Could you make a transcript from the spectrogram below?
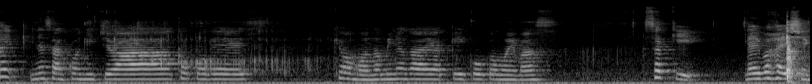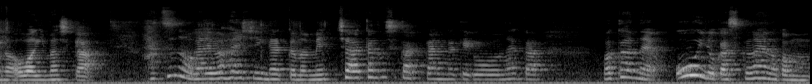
はい皆さんこんにちは。ココです。今日も飲みながらやっていこうと思います。さっきライブ配信が終わりました。初のライブ配信があったのめっちゃ楽しかったんだけどなんかわかんない。多いのか少ないのかも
